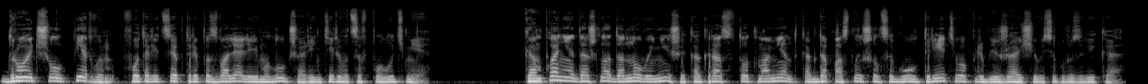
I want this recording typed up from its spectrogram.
Дроид шел первым, фоторецепторы позволяли ему лучше ориентироваться в полутьме. Компания дошла до новой ниши как раз в тот момент, когда послышался гул третьего приближающегося грузовика.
